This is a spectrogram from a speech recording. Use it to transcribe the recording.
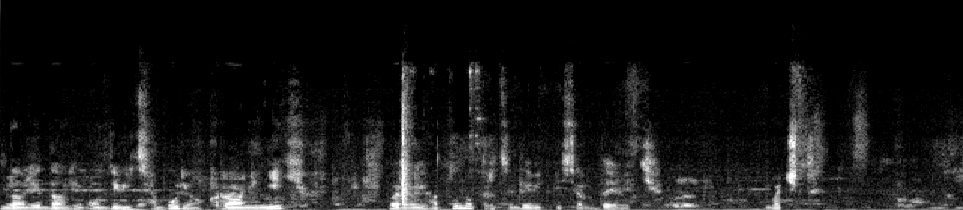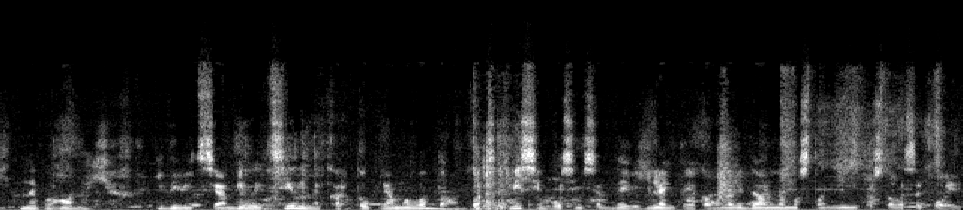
Далі, далі. От дивіться, буряк ранній. Перший гатунок 39,59. Бачите? Непоганий. І дивіться, білий цінник, картопля молода. 28,89. Гляньте, яка вона в ідеальному стані. Її просто висипають.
